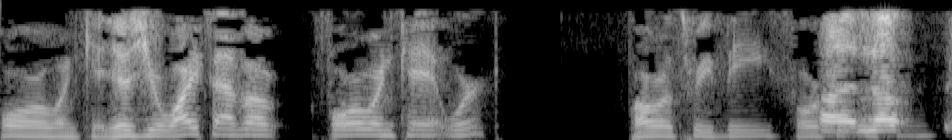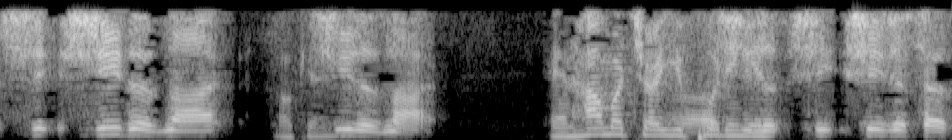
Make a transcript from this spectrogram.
401k. Does your wife have a 401k at work? 403b, Uh, 457? no, she she does not. Okay. She does not. and how much are you Uh, putting she in? She she just has.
